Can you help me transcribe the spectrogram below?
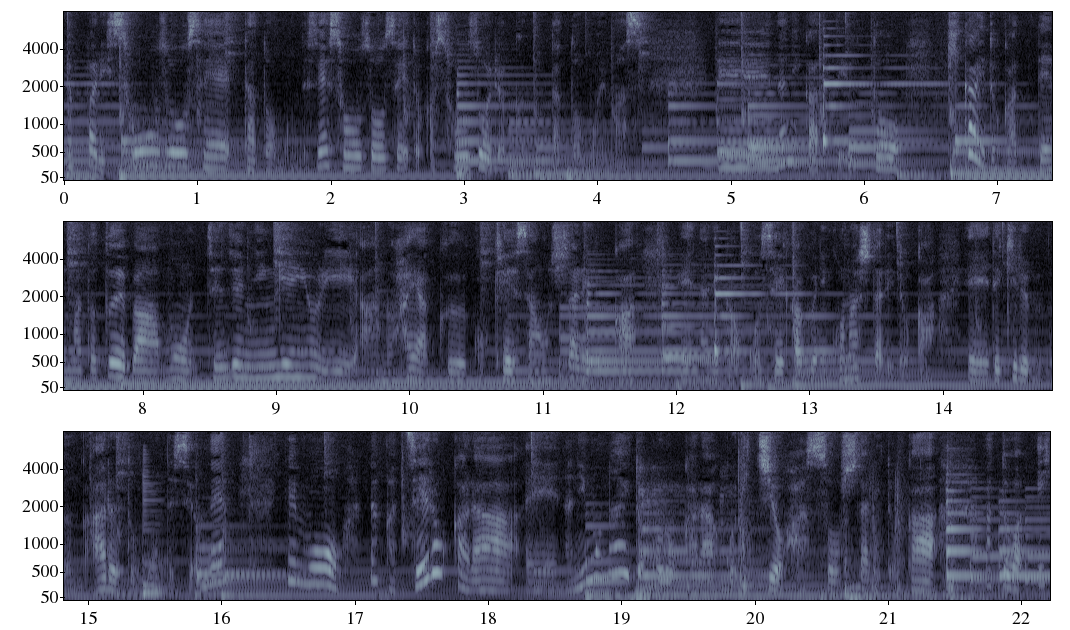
やっぱり創造性だと思うんですね創造性とか想像力だと思います。えー何かっていうと機械とかって、まあ、例えばもう全然人間よりあの早くこう計算をしたりとか、えー、何かをこう正確にこなしたりとか、えー、できる部分があると思うんですよね。でもなんかゼロから、えー、何もないところからこう1を発想したりとかあとは一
